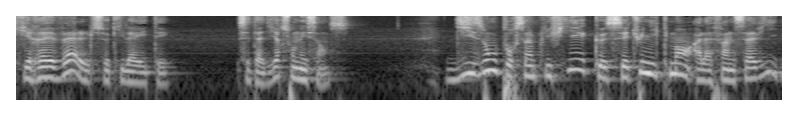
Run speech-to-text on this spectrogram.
qui révèle ce qu'il a été, c'est-à-dire son essence. Disons pour simplifier que c'est uniquement à la fin de sa vie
